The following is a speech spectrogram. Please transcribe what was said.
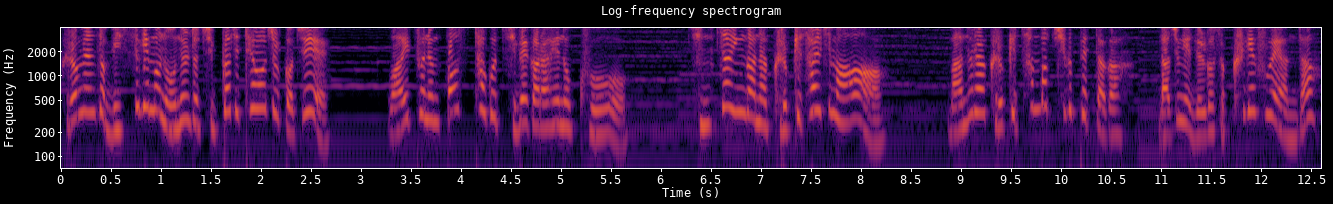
그러면서 미쓰기면 오늘도 집까지 태워줄 거지? 와이프는 버스 타고 집에 가라 해놓고 진짜 인간아 그렇게 살지 마. 마누라 그렇게 찬밥 취급했다가 나중에 늙어서 크게 후회한다?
